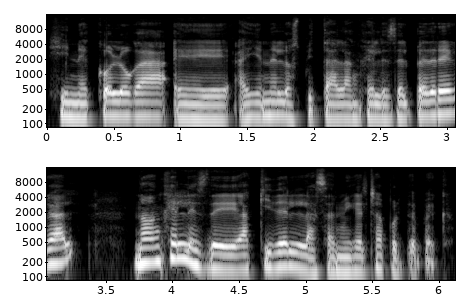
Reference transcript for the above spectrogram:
ginecóloga eh, ahí en el Hospital Ángeles del Pedregal. No, Ángeles de aquí de la San Miguel Chapultepec.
